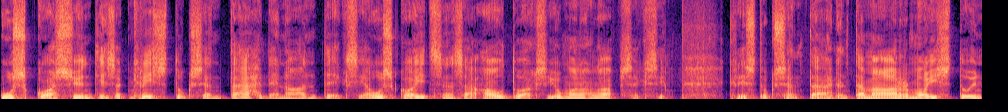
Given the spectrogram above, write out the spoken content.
uskoa syntinsä Kristuksen tähden anteeksi ja uskoa itsensä autuaksi Jumalan lapseksi Kristuksen tähden. Tämä armoistuin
